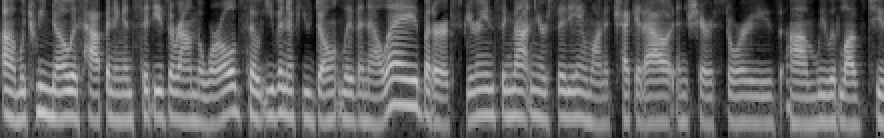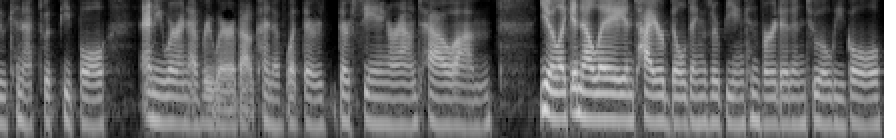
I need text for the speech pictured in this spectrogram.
um, which we know is happening in cities around the world. So even if you don't live in LA but are experiencing that in your city and want to check it out and share stories, um, we would love to connect with people anywhere and everywhere about kind of what they're they're seeing around how um, you know, like in LA, entire buildings are being converted into illegal,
